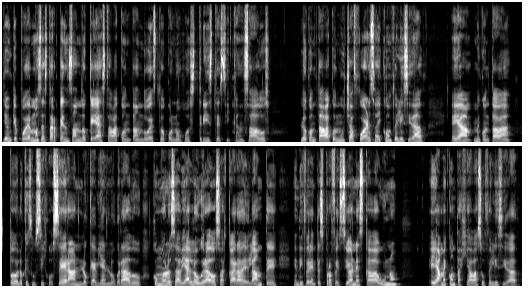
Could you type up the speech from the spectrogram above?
Y aunque podemos estar pensando que ella estaba contando esto con ojos tristes y cansados, lo contaba con mucha fuerza y con felicidad. Ella me contaba todo lo que sus hijos eran, lo que habían logrado, cómo los había logrado sacar adelante en diferentes profesiones cada uno. Ella me contagiaba su felicidad,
